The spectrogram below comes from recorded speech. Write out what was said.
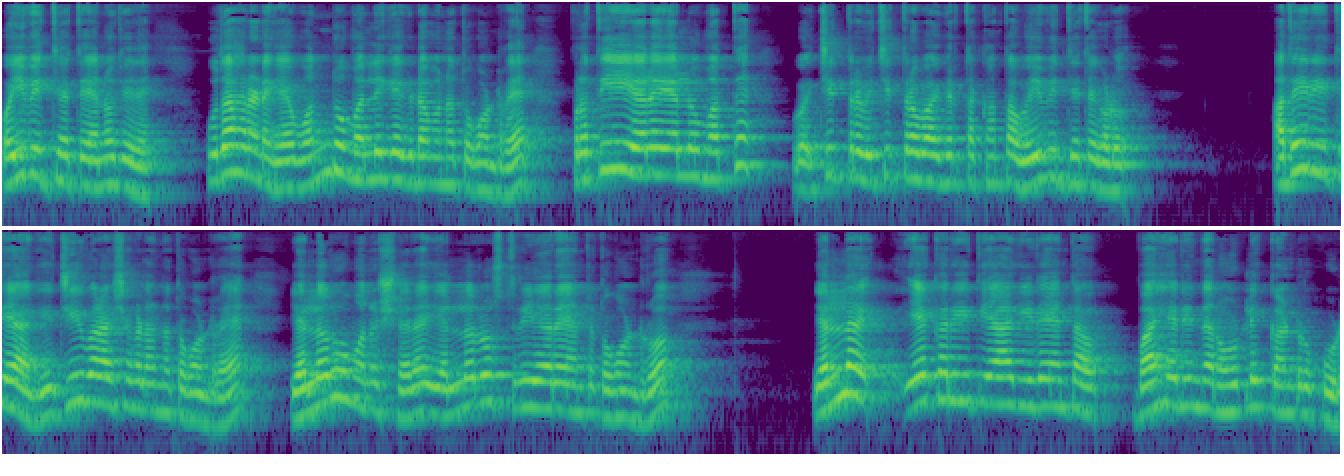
ವೈವಿಧ್ಯತೆ ಅನ್ನೋದಿದೆ. ಉದಾಹರಣೆಗೆ ಒಂದು ಮಲ್ಲಿಗೆ ಗಿಡವನ್ನು ತಗೊಂಡ್ರೆ ಪ್ರತಿ ಎಲೆಯಲ್ಲೂ ಮತ್ತೆ ಚಿತ್ರ ವಿಚಿತ್ರವಾಗಿರ್ತಕ್ಕಂಥ ವೈವಿಧ್ಯತೆಗಳು. ಅದೇ ರೀತಿಯಾಗಿ ಜೀವರಾಶಿಗಳನ್ನು ತಗೊಂಡ್ರೆ ಎಲ್ಲರೂ ಮನುಷ್ಯರೇ, ಎಲ್ಲರೂ ಸ್ತ್ರೀಯರೇ ಅಂತ ತಗೊಂಡ್ರು, ಎಲ್ಲ ಏಕರೀತಿಯಾಗಿದೆ ಅಂತ ಬಾಹ್ಯದಿಂದ ನೋಡ್ಲಿಕ್ಕೆ ಕಂಡರೂ ಕೂಡ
